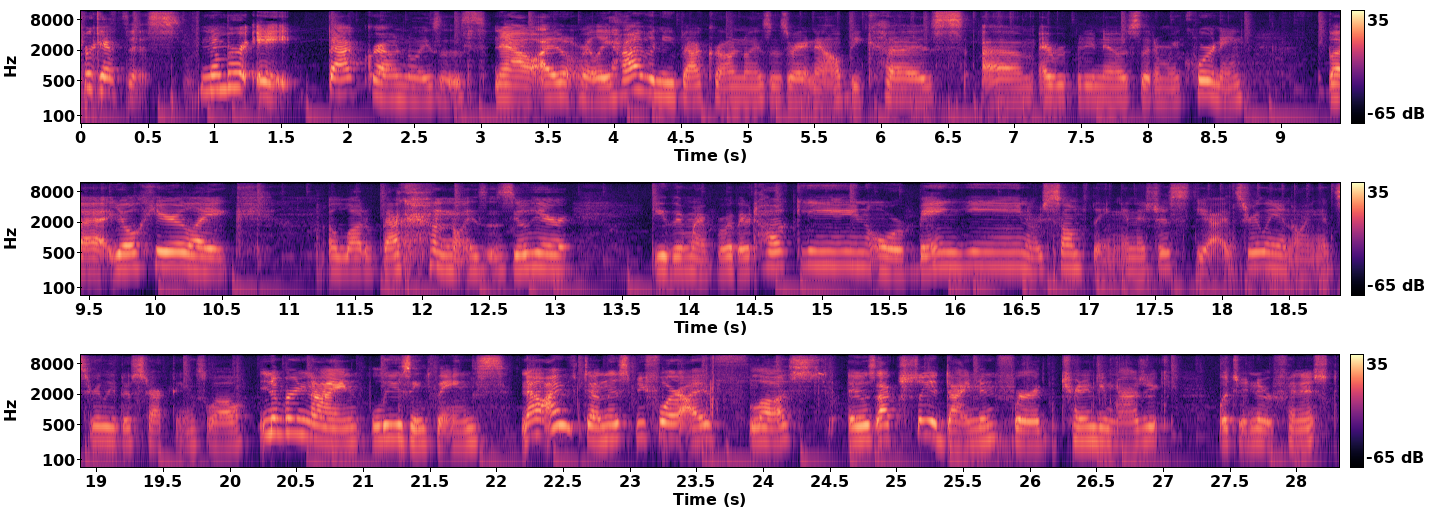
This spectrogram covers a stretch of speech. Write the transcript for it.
Forget this. Number eight, background noises. Now, I don't really have any background noises right now because um, everybody knows that I'm recording, but you'll hear like a lot of background noises. You'll hear either my brother talking or banging or something. And it's just yeah it's really annoying. It's really distracting as well. Number nine losing things. Now i've done this before. I've lost it was actually a diamond for trinity magic which i never finished.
